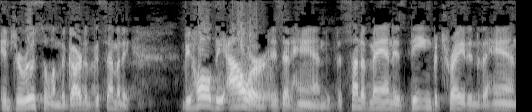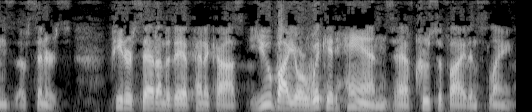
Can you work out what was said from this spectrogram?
In Jerusalem, the Garden of Gethsemane, behold, the hour is at hand. The Son of Man is being betrayed into the hands of sinners. Peter said on the day of Pentecost, you by your wicked hands have crucified and slain.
